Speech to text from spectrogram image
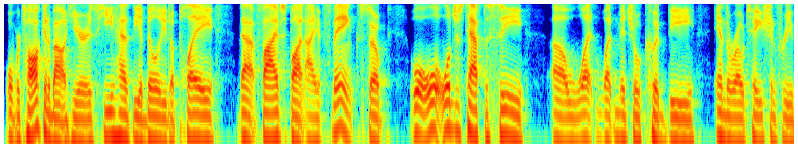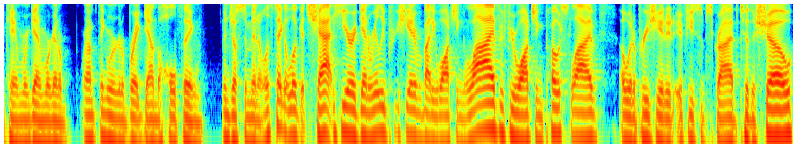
what we're talking about here is he has the ability to play that five spot, I think. So we'll, we'll just have to see uh, what what Mitchell could be in the rotation for UK. And again, we're gonna I'm thinking we're gonna break down the whole thing in just a minute. Let's take a look at chat here. Again, really appreciate everybody watching live. If you're watching post live, I would appreciate it if you subscribe to the show.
